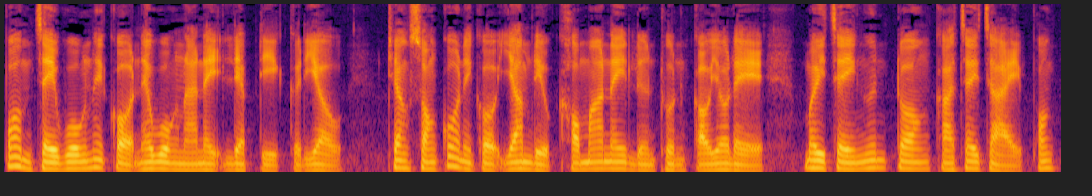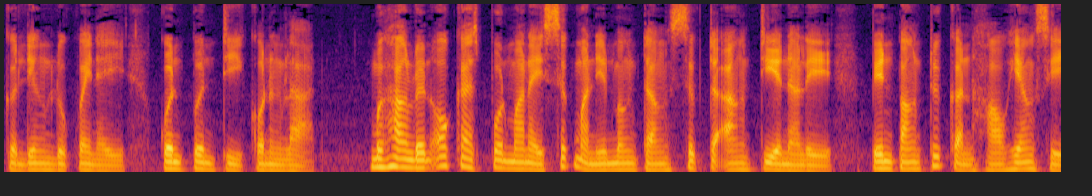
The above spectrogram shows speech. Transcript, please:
ป้อมใจวงในก่อในวงนาในเรียบดีเกิดเดียว ทั้งสองก็ในก็ยามเดียวเข้ามาในเรือนทุนเก่าเยาเลไม่ใจเงินตองกาใจใจพ้องเกิดเลี้ยงลูกไว้ในกวนปืนตีก็หนึ่งลาดเมื่อห่างเดินออกแกสปนมาในซึกมันยินเมืองตังซึกตะอังเตียนาเลเป็นปังตึกกันหาวเฮียงสี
